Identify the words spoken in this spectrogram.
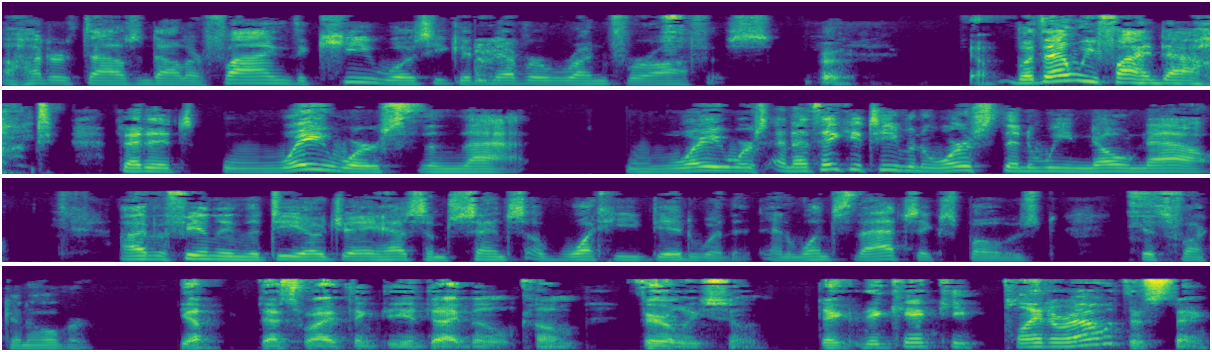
a hundred thousand dollar fine. The key was he could never run for office. Yeah. But then we find out that it's way worse than that. Way worse. And I think it's even worse than we know now. I have a feeling the DOJ has some sense of what he did with it. And once that's exposed, it's fucking over. Yep, that's why I think the indictment will come fairly soon. They they can't keep playing around with this thing.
